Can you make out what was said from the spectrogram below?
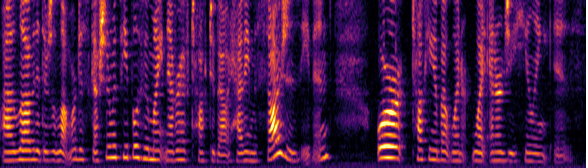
I love that there's a lot more discussion with people who might never have talked about having massages, even, or talking about what, what energy healing is.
